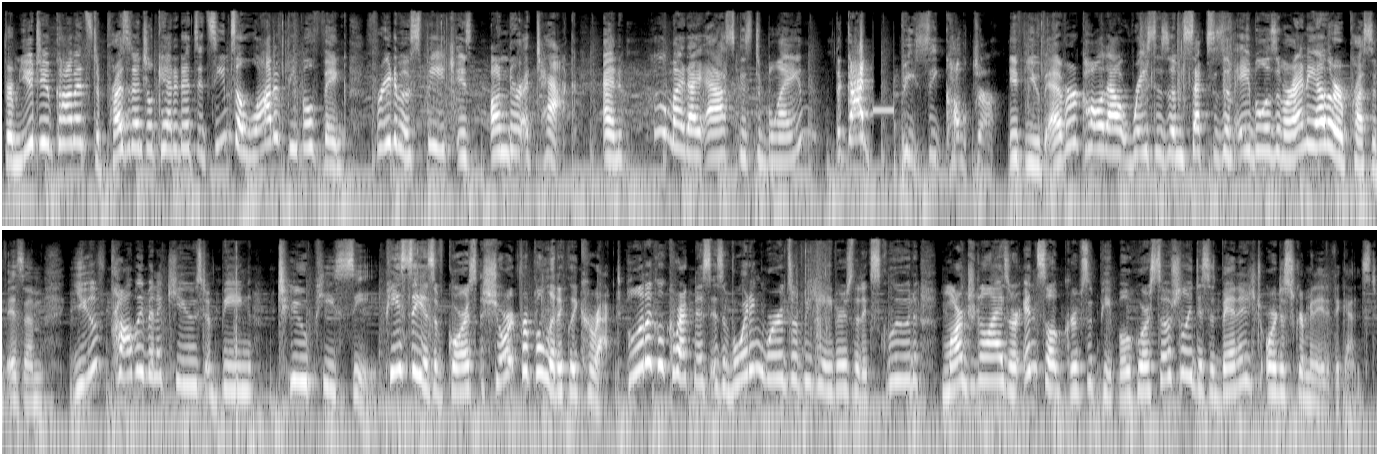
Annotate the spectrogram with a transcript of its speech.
From YouTube comments to presidential candidates, it seems a lot of people think freedom of speech is under attack. And who, might I ask, is to blame? The god PC culture. If you've ever called out racism, sexism, ableism, or any other oppressive ism, you've probably been accused of being too PC. PC is, of course, short for politically correct. Political correctness is avoiding words or behaviors that exclude, marginalize, or insult groups of people who are socially disadvantaged or discriminated against.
